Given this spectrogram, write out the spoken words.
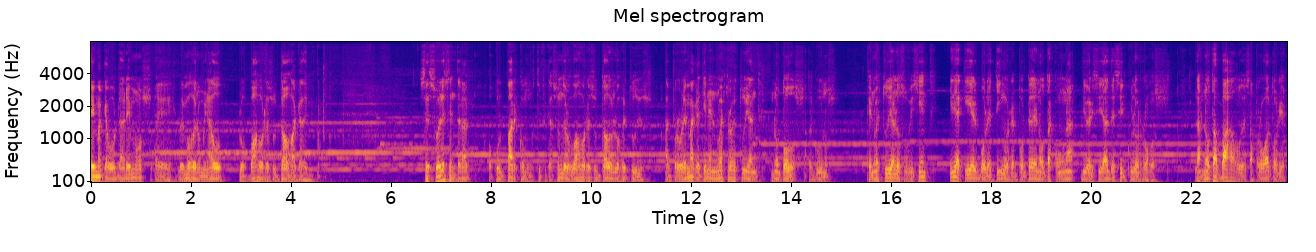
tema que abordaremos eh, lo hemos denominado los bajos resultados académicos. Se suele centrar o culpar como justificación de los bajos resultados en los estudios al problema que tienen nuestros estudiantes, no todos, algunos, que no estudian lo suficiente, y de aquí el boletín o reporte de notas con una diversidad de círculos rojos. Las notas bajas o desaprobatorias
